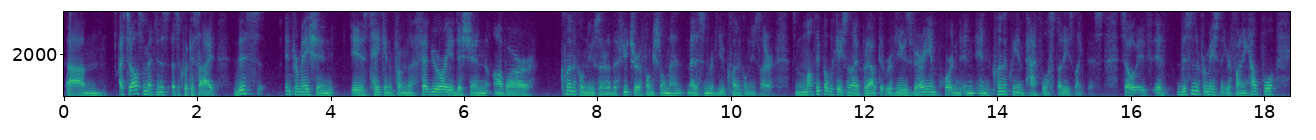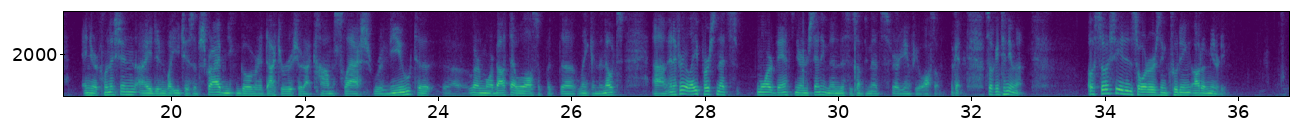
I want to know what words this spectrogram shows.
Um, I should also mention this as a quick aside. This information is taken from the February edition of our clinical newsletter, the Future of Functional Medicine Review clinical newsletter. It's a monthly publication that I put out that reviews very important and, and clinically impactful studies like this. So if, if, this is information that you're finding helpful and you're a clinician, I'd invite you to subscribe and you can go over to drruscio.com slash review to uh, learn more about that. We'll also put the link in the notes. Um, and if you're a layperson that's more advanced in your understanding, then this is something that's fair game for you also. Okay, so continuing on. Associated disorders including autoimmunity.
